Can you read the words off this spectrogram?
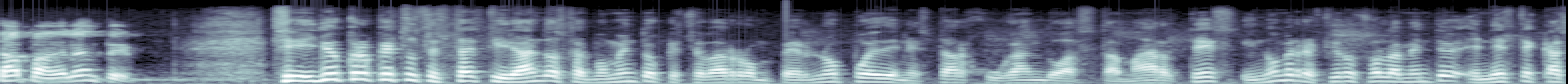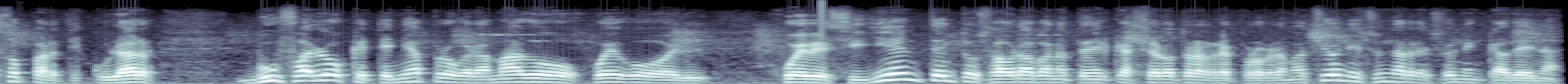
Tapa, adelante. Sí, yo creo que esto se está estirando hasta el momento que se va a romper. No pueden estar jugando hasta martes. Y no me refiero solamente en este caso particular. Búfalo, que tenía programado juego el jueves siguiente, entonces ahora van a tener que hacer otra reprogramación y es una reacción en cadena.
